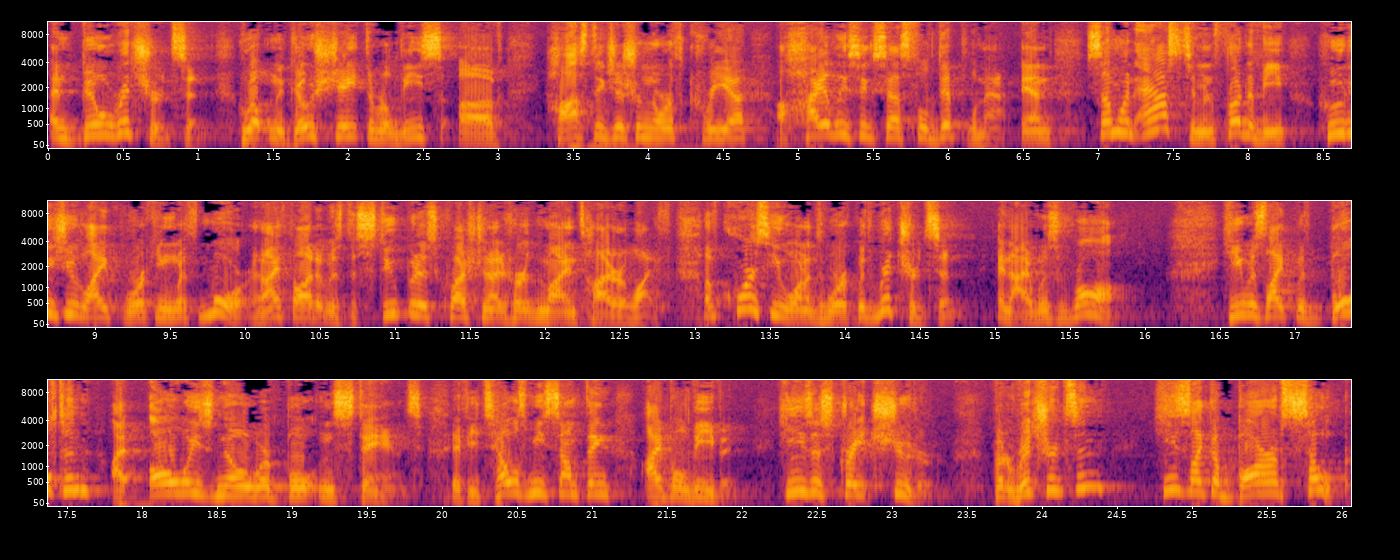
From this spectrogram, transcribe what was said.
and Bill Richardson, who helped negotiate the release of hostages from North Korea, a highly successful diplomat. And someone asked him in front of me, Who did you like working with more? And I thought it was the stupidest question I'd heard in my entire life. Of course, he wanted to work with Richardson, and I was wrong. He was like, with Bolton, I always know where Bolton stands. If he tells me something, I believe it. He's a straight shooter. But Richardson, he's like a bar of soap.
